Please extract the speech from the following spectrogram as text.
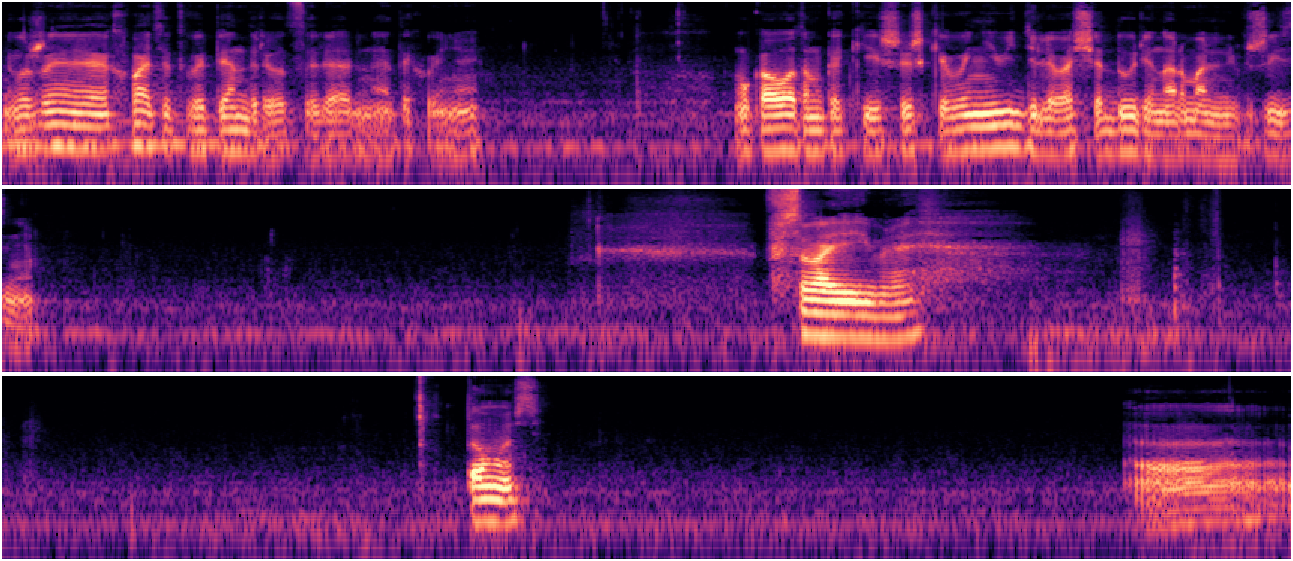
Уже хватит выпендриваться реально этой хуйней у кого там какие шишки, вы не видели вообще дури нормальной в жизни. В своей, блядь. Томас. А,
